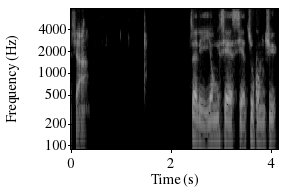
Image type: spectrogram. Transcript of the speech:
下。这里用一些协助工具。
